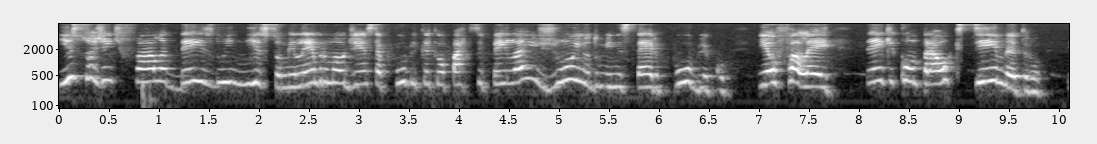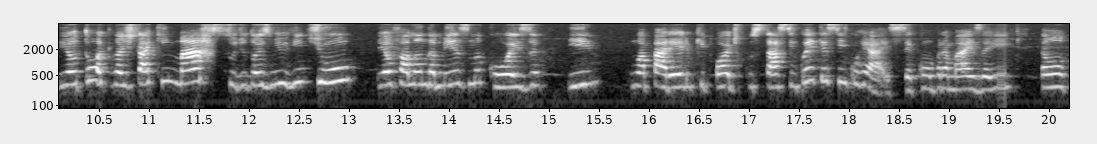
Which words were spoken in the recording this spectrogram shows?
Isso a gente fala desde o início. Eu me lembro uma audiência pública que eu participei lá em junho do Ministério Público, e eu falei: tem que comprar oxímetro. E eu tô aqui, nós está aqui em março de 2021, e eu falando a mesma coisa, e um aparelho que pode custar 55 reais. Você compra mais aí. Então,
